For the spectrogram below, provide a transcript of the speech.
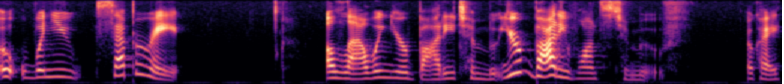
uh, when you separate allowing your body to move, your body wants to move. Okay.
